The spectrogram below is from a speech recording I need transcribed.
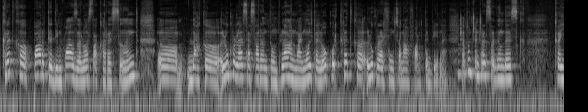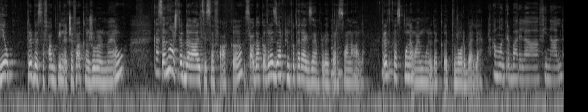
cred că parte din puzzle-ul ăsta care sunt, uh, dacă lucrurile astea s-ar întâmpla în mai multe locuri, cred că lucrurile ar funcționa foarte bine. Uh-huh. Și atunci încerc să gândesc că eu trebuie să fac bine ce fac în jurul meu, Ca să, să nu aștept de la alții să facă, sau dacă vreți, doar prin puterea exemplului uh-huh. personal. Cred că spune mai mult decât vorbele. Am o întrebare la final,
